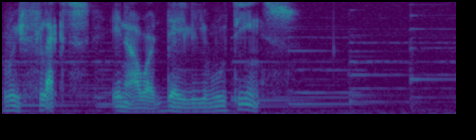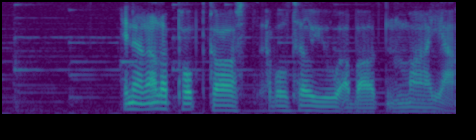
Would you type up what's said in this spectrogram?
reflects in our daily routines. In another podcast, I will tell you about Maya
